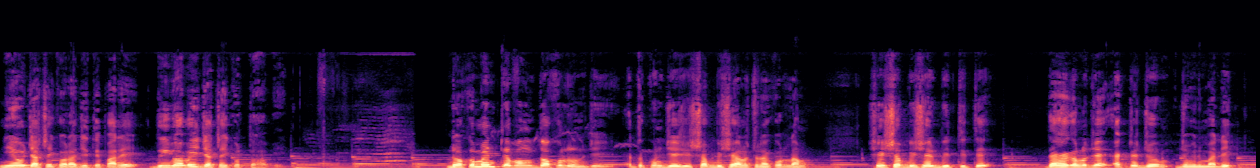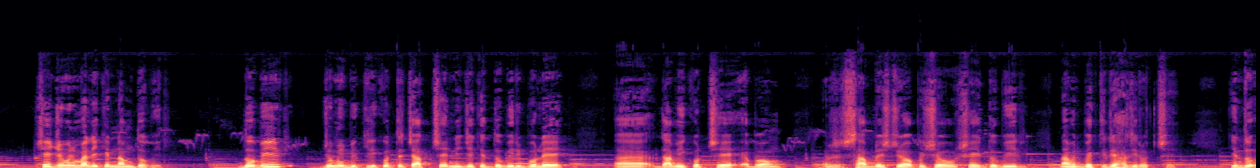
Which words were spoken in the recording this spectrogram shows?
নিয়েও যাচাই করা যেতে পারে। দুইভাবেই যাচাই করতে হবে। ডকুমেন্ট এবং দখল অনুযায়ী, এতক্ষণ যে সব বিষয়ে আলোচনা করলাম, সেই সব বিষয়ের ভিত্তিতে দেখা গেল যে একটা জম- জমির মালিক, সেই জমির মালিকের নাম দবির। দবির জমি বিক্রি করতে চাচ্ছে, নিজেকে দবির বলে দাবি করছে এবং সাব রেজিস্ট্রি অফিসেও সেই দবির নামের ব্যক্তিটি হাজির হচ্ছে। কিন্তু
